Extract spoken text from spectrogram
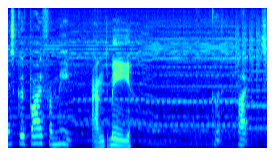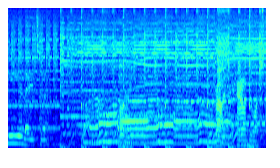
It's goodbye from me. And me. Good. Right, see you later. Bye. Right, how do I?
